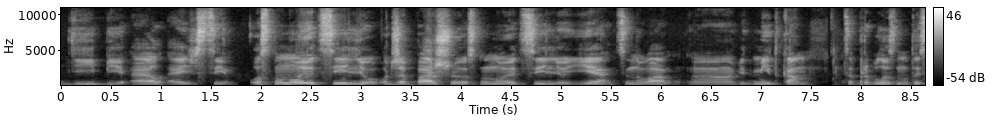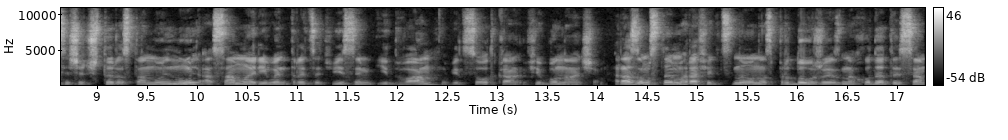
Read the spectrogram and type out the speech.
DBLHC. Основною ціллю, отже, першою основною ціллю є цінова е, відмітка. Це приблизно 1400.00, а саме рівень 38,2% Fibonacci. Разом з тим, графік ціни у нас продовжує знаходитися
